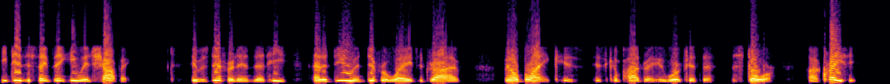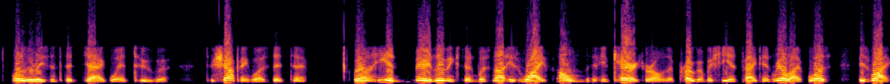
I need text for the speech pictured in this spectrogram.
he did the same thing. He went shopping. It was different in that he had a new and different way to drive Mel Blanc, his his compadre who worked at the, the store, uh, crazy. One of the reasons that Jack went to uh, to shopping was that uh, Well, he and Mary Livingstone was not his wife on in character on the program, but she, in fact, in real life, was his wife.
